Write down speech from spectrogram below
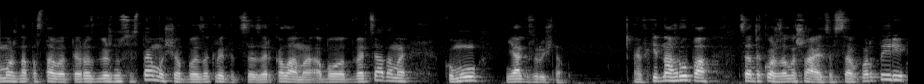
можна поставити роздвижну систему, щоб закрити це зеркалами або дверцятами, кому як зручно. Вхідна група це також залишається все в квартирі.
